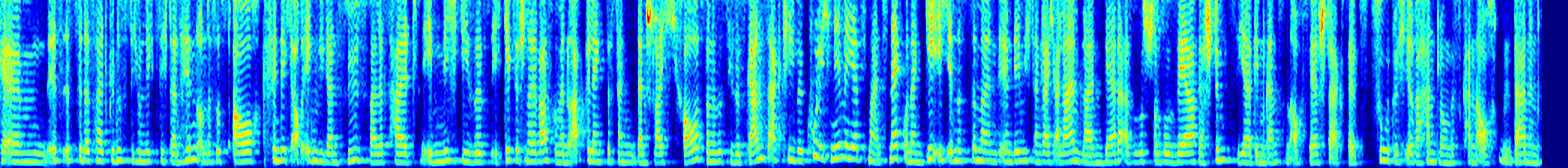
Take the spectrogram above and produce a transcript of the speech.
Ähm, ist, isst sie das halt genüsslich und legt sich dann hin. Und das ist auch, finde ich, auch irgendwie ganz süß, weil es halt eben nicht dieses, ich gebe dir schnell was und wenn du abgelenkt bist, dann, dann schleiche ich raus, sondern es ist dieses ganz aktive, cool, ich nehme jetzt meinen Snack und dann gehe ich in das Zimmer, in, in dem ich dann gleich allein bleiben werde. Also es ist schon so sehr, da stimmt sie ja dem Ganzen auch sehr stark selbst zu durch ihre Handlung. Das kann auch da einen,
